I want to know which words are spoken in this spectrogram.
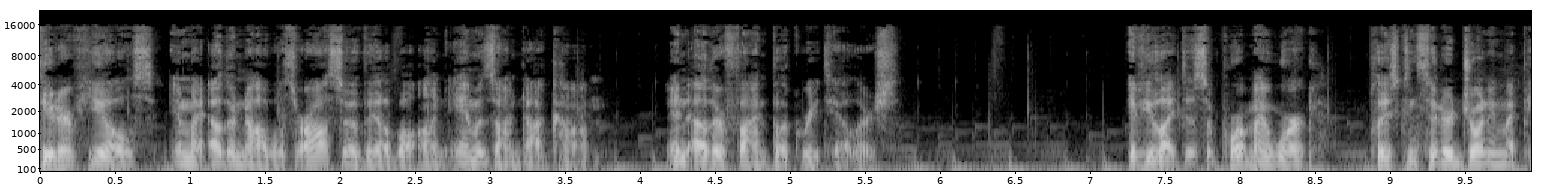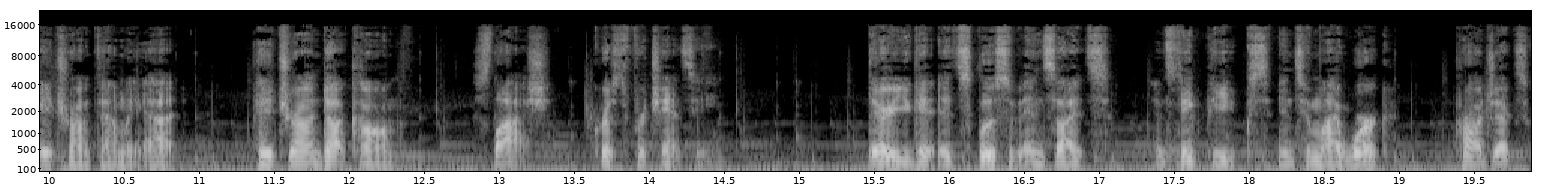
Theater of Heels and my other novels are also available on Amazon.com and other fine book retailers. If you'd like to support my work, please consider joining my Patreon family at patreon.com slash Christopher Chansey. There you get exclusive insights and sneak peeks into my work, projects,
